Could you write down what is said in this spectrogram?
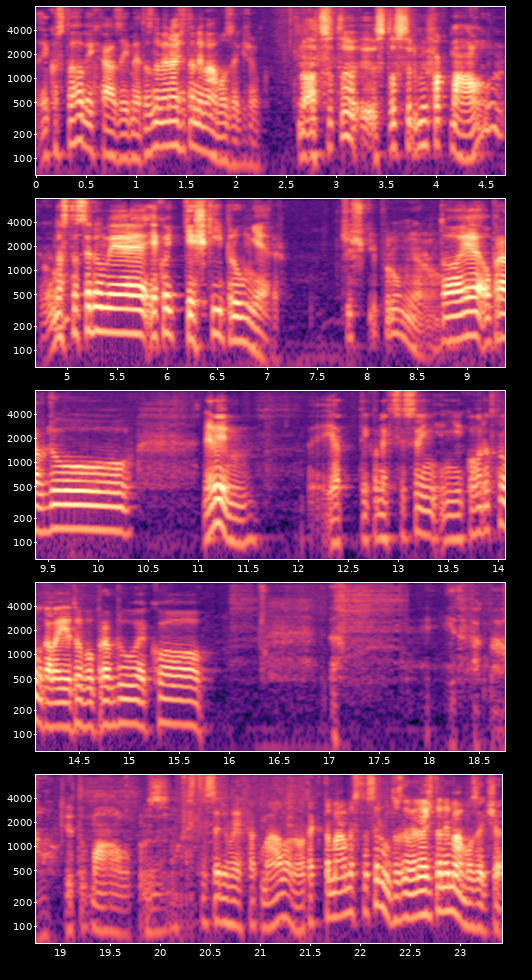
jako z toho vycházejme. To znamená, že to nemá mozek, že? jo? No a co to, 107 je fakt málo? No 107 je jako těžký průměr. Těžký průměr, no. To je opravdu, nevím, já jako nechci se nikoho dotknout, ale je to opravdu jako, je to fakt málo. Je to málo prostě. 107 je fakt málo, no, tak to máme 107, to znamená, že to nemá mozek, že? jo.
